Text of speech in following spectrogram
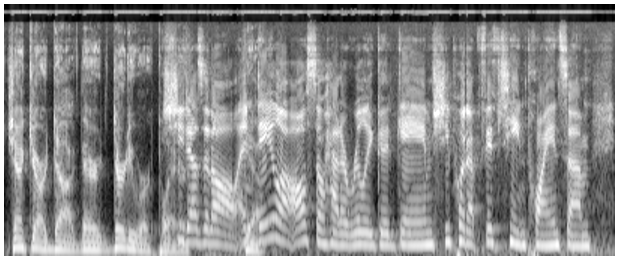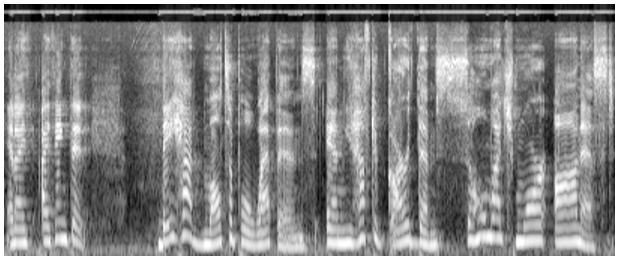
junkyard dog, their dirty work player. She does it all. And Yeah. Dayla also had a really good game. She put up 15 points. Um, and I, I think that they had multiple weapons, and you have to guard them so much more honest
